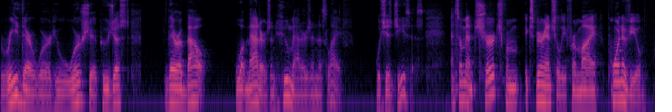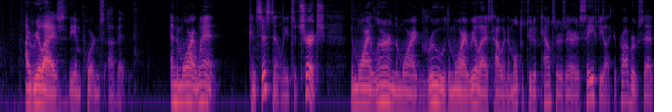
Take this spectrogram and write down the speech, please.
read their word, who worship, who just, they're about what matters and who matters in this life, which is Jesus. And so, man, church, from experientially, from my point of view, I realized the importance of it. And the more I went consistently to church, the more I learned, the more I grew, the more I realized how in a multitude of counselors there is safety, like the proverb said.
